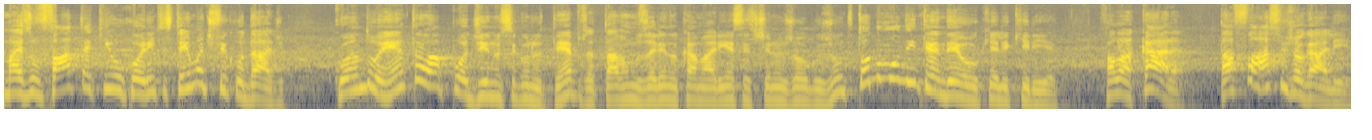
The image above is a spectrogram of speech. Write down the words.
mas o fato é que o Corinthians tem uma dificuldade. Quando entra o Apodi no segundo tempo, já estávamos ali no camarim assistindo o jogo juntos, todo mundo entendeu o que ele queria. Fala, cara, tá fácil jogar ali.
